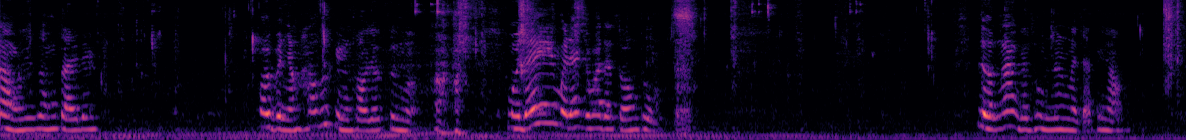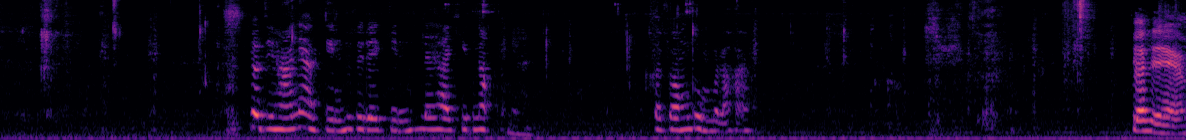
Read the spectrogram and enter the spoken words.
น้องที่สงสัยเด้โอ้ยเป็นหยังเข้าคือกินเขาวจะขึ้นอะมือได้มือได้จะมาแต่สองถุ่มเหลืองานกันทุ่มหนึงนะจ๊ะพี่น้องเดี๋ยวจีฮาเนี่ยกินที่จะได้กินได้ถ่ายคลิปเนาะเนี่ย ก็สองถุ่มหมดแล้วค่ะเพื่อเห็น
